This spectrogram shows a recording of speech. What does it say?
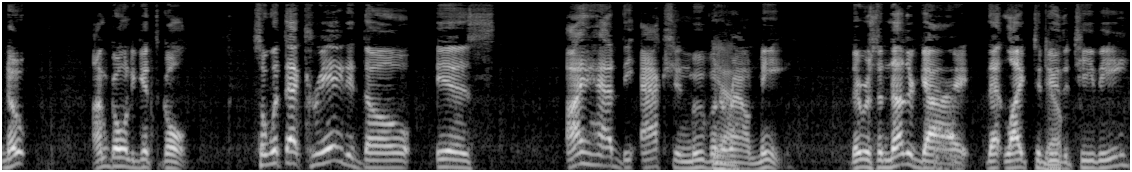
"Nope, I'm going to get the gold." So what that created though is I had the action moving Yeah. around me. There was another guy that liked to do Yep. the TV,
